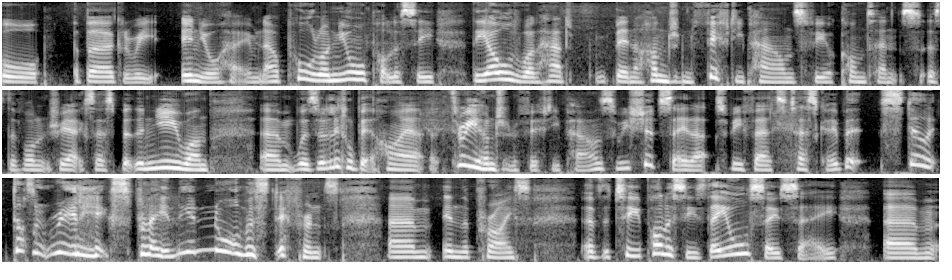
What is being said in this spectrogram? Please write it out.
or a burglary in your home. Now, Paul, on your policy, the old one had been £150 for your contents as the voluntary excess, but the new one um, was a little bit higher at £350. So we should say that to be fair to Tesco, but still, it doesn't really explain the enormous difference difference um, in the price of the two policies. They also say um,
